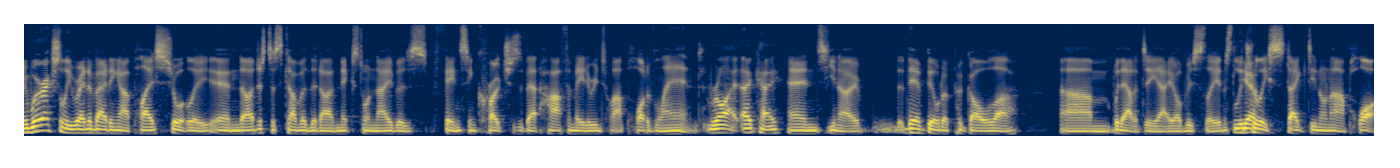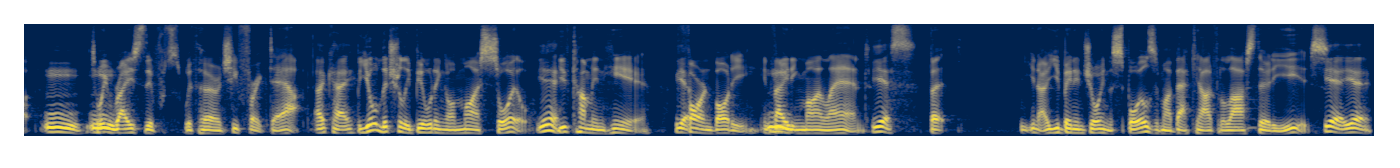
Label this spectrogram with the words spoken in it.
I mean, we're actually renovating our place shortly, and I just discovered that our next door neighbour's fence encroaches about half a metre into our plot of land. Right, okay. And, you know, they've built a pergola um, without a DA, obviously, and it's literally staked in on our plot. Mm, so we mm. raised this with her, and she freaked out. Okay. But you're literally building on my soil. Yeah. You've come in here, Yeah. foreign body, invading mm. my land. Yes. But, you know, you've been enjoying the spoils of my backyard for the last 30 years. Yeah, yeah.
